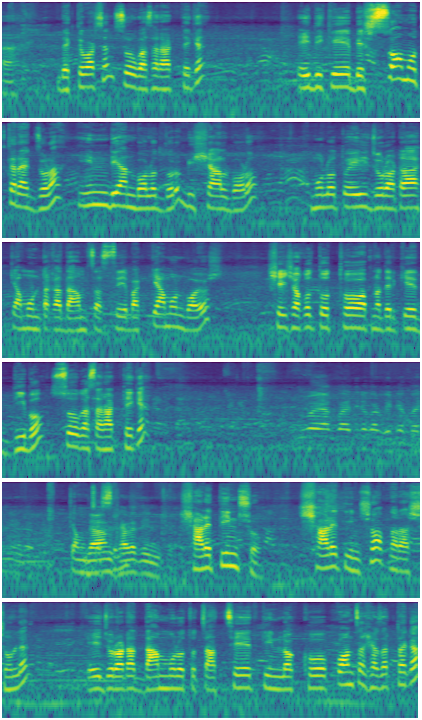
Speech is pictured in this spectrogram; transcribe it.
হ্যাঁ, দেখতে পাচ্ছেন চৌগাছার হাট থেকে। এইদিকে বেশ চমৎকার এক জোড়া ইন্ডিয়ান বলদ গরু বিশাল বড়। মূলত এই জোড়াটা কেমন টাকা দাম চাচ্ছে বা কেমন বয়স সেই সকল তথ্য আপনাদেরকে দিব চৌগাছার হাট থেকে? সাড়ে তিনশো। সাড়ে তিনশো আপনারা শুনলেন। এই জোড়াটার দাম মূলত চাচ্ছে তিন লক্ষ পঞ্চাশ হাজার টাকা।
